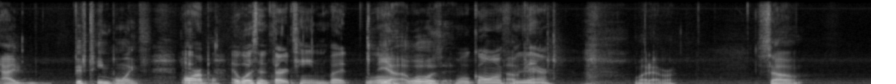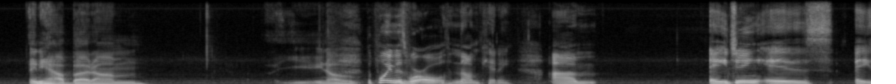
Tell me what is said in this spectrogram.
I 15 points. Horrible. It, it wasn't 13, but we'll, yeah, what was it? We'll go on from okay. there. Whatever. So, anyhow, but um, you know, the point is we're old. No, I'm kidding. Um, aging is a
